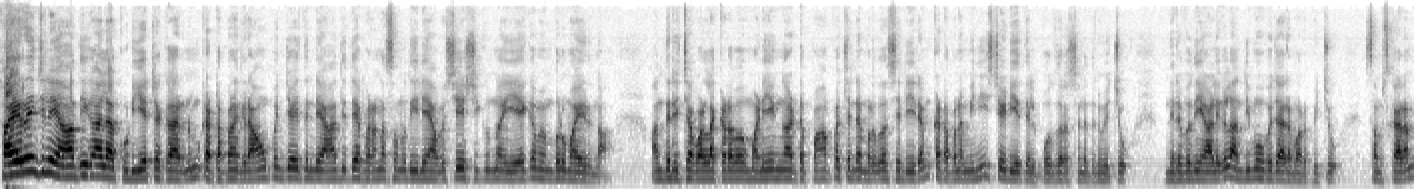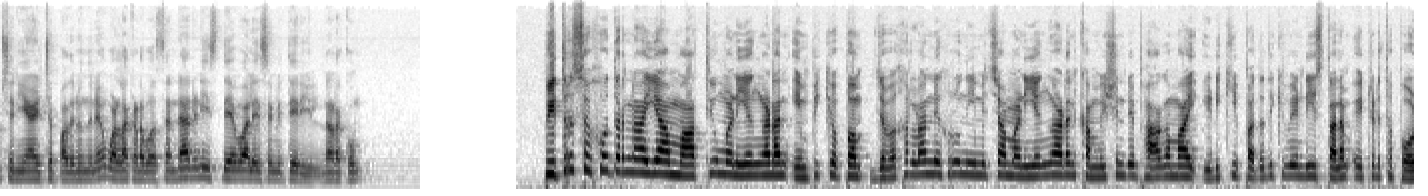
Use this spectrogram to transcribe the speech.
ഹൈറേഞ്ചിലെ ആദ്യകാല കുടിയേറ്റക്കാരനും കട്ടപ്പന ഗ്രാമപഞ്ചായത്തിന്റെ ആദ്യത്തെ ഭരണസമിതിയിലെ അവശേഷിക്കുന്ന ഏക മെമ്പറുമായിരുന്ന അന്തരിച്ച വള്ളക്കടവ് മണിയങ്ങാട്ട് പാപ്പച്ചന്റെ മൃതശരീരം കട്ടപ്പന മിനി സ്റ്റേഡിയത്തിൽ പൊതുദർശനത്തിന് വെച്ചു. നിരവധി ആളുകൾ അന്തിമോപചാരം അർപ്പിച്ചു. സംസ്കാരം ശനിയാഴ്ച പതിനൊന്നിന് വള്ളക്കടവ് സെന്റ് ആന്റണീസ് ദേവാലയ സെമിത്തേരിയിൽ നടക്കും. പിതൃസഹോദരനായ മാത്യു മണിയങ്ങാടൻ എം പിക്കൊപ്പം ജവഹർലാൽ നെഹ്റു നിയമിച്ച മണിയങ്ങാടൻ കമ്മീഷന്റെ ഭാഗമായി ഇടുക്കി പദ്ധതിക്ക് വേണ്ടി സ്ഥലം ഏറ്റെടുത്തപ്പോൾ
